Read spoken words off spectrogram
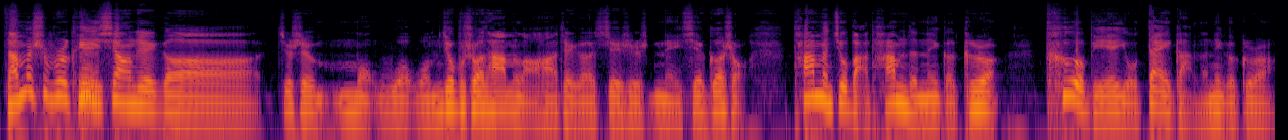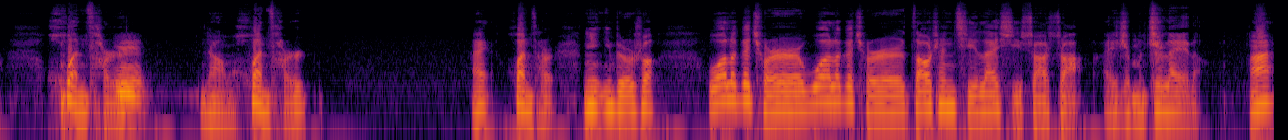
咱们是不是可以嗯像这个，就是某我我们就不说他们了哈，这个这是哪些歌手，他们就把他们的那个歌特别有带感的那个歌换词儿，嗯你知道吗？换词儿，哎，换词儿。你你比如说，我了个曲儿，我了个曲儿，早晨起来洗刷刷，哎，什么之类的啊。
